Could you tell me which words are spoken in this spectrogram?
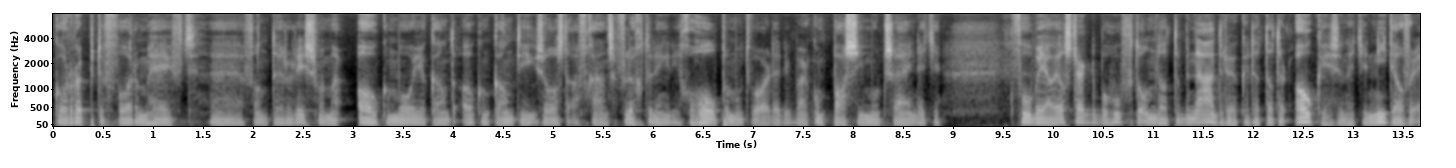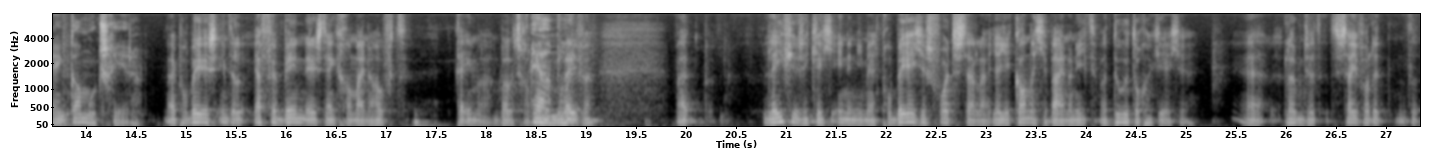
corrupte vorm heeft eh, van terrorisme, maar ook een mooie kant. Ook een kant die, zoals de Afghaanse vluchtelingen, die geholpen moet worden, die, waar compassie moet zijn. Dat je, ik voel bij jou heel sterk de behoefte om dat te benadrukken, dat dat er ook is en dat je niet over één kam moet scheren. Nee, probeer eens in te... Ja, verbinden is denk ik gewoon mijn hoofdthema, boodschap Ja, in het mooi. leven. Maar leef je eens een keertje in in die mens. Probeer je eens voor te stellen. Ja, je kan het je bijna niet, maar doe het toch een keertje. Niet het- stel je voor dit, dat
